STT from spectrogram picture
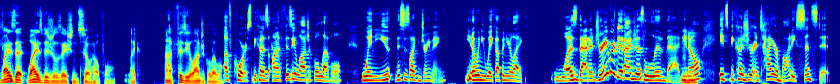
Why is that? Why is visualization so helpful? Like on a physiological level. Of course, because on a physiological level, when you this is like dreaming. You know, when you wake up and you're like, was that a dream or did I just live that? You Mhm. know, it's because your entire body sensed it.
